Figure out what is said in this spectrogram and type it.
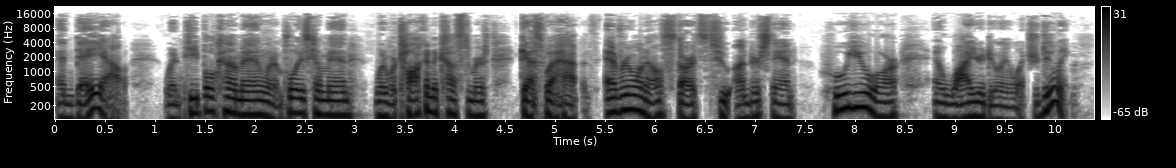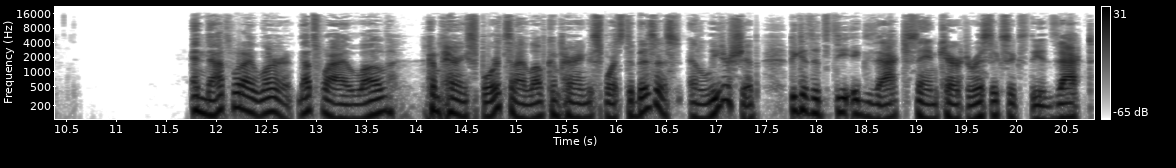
and day out, when people come in, when employees come in, when we're talking to customers, guess what happens? Everyone else starts to understand who you are and why you're doing what you're doing. And that's what I learned. That's why I love comparing sports and I love comparing sports to business and leadership because it's the exact same characteristics. It's the exact,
